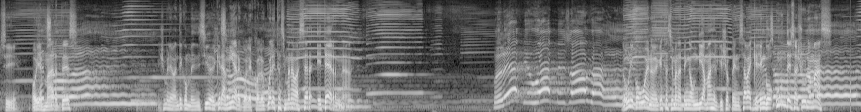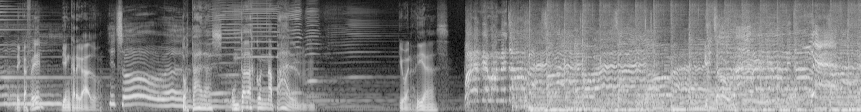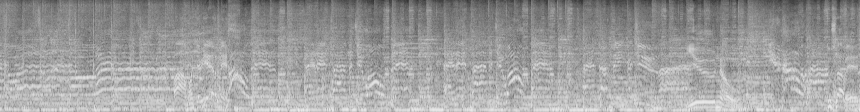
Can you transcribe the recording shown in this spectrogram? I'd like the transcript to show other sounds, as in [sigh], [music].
Sí, hoy es martes. y yo me levanté convencido de que era miércoles, con lo cual esta semana va a ser eterna. Lo único bueno de que esta semana tenga un día más del que yo pensaba es que tengo un desayuno más de café bien cargado. Tostadas untadas con napalm. Y buenos días. ¡Vamos, este viernes! You know. Tú sabes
